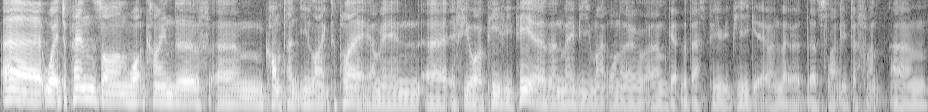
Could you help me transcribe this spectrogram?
Uh, well, it depends on what kind of um, content you like to play. I mean, uh, if you're a PvPer, then maybe you might want to um, get the best PvP gear, and they're, they're slightly different. Um,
